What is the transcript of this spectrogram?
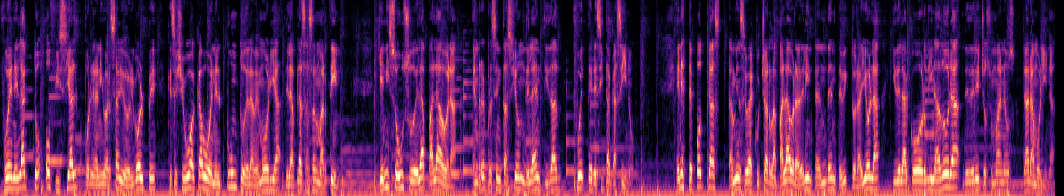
Fue en el acto oficial por el aniversario del golpe que se llevó a cabo en el punto de la memoria de la Plaza San Martín. Quien hizo uso de la palabra en representación de la entidad fue Teresita Casino. En este podcast también se va a escuchar la palabra del intendente Víctor Ayola y de la coordinadora de derechos humanos Lara Molina.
